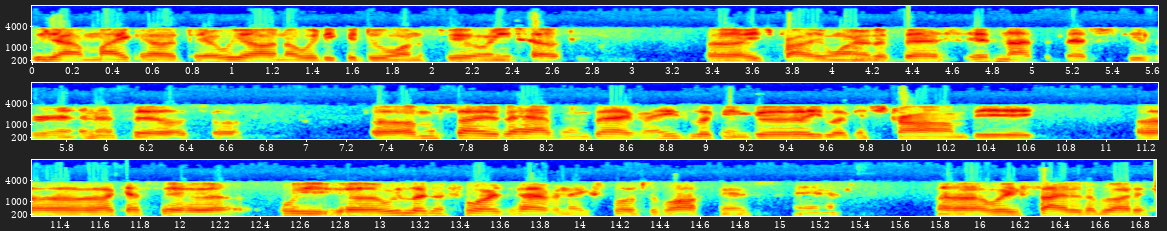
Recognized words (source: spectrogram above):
we got Mike out there. We all know what he could do on the field when he's healthy. Uh, he's probably one of the best, if not the best receiver in NFL. So uh, I'm excited to have him back, man. He's looking good. He's looking strong, big. Uh, like I said, uh, we uh, we're looking forward to having an explosive offense, and uh, we're excited about it.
